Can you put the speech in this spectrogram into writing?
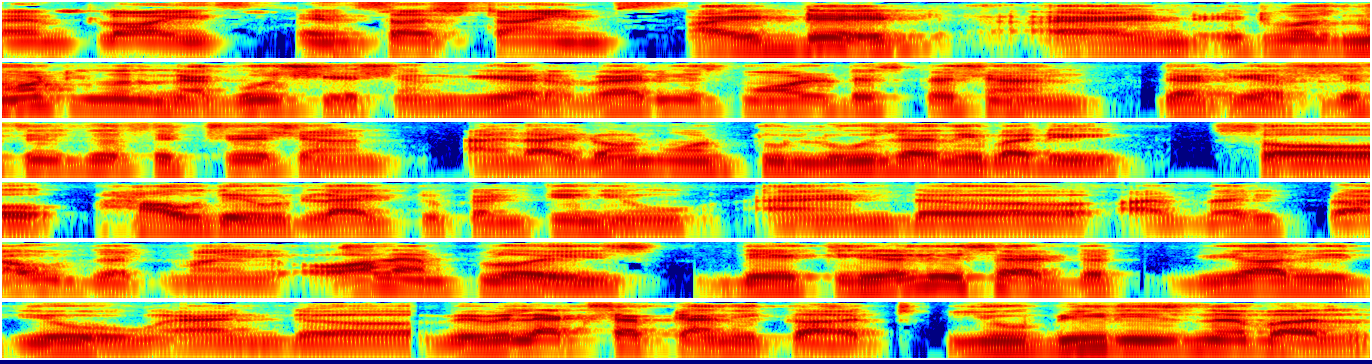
employees in such times? I did, and it was not even negotiation. We had a very small discussion that yes, this is the situation, and I don't want to lose anybody. So how they would like to continue. And uh, I'm very proud that my all employees, they clearly said that we are with you and uh, we will accept any cut. You be reasonable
